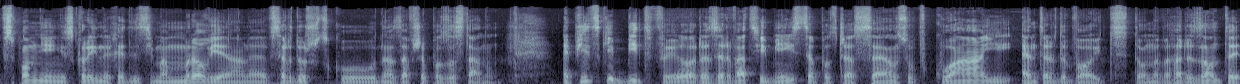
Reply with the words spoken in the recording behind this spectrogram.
Wspomnień z kolejnych edycji mam mrowie, ale w serduszku na zawsze pozostaną. Epickie bitwy o rezerwację miejsca podczas seansów Kła i Enter the Void to Nowe Horyzonty.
